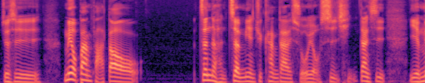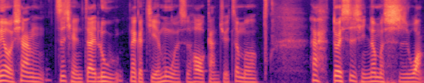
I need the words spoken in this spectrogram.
就是没有办法到真的很正面去看待所有事情，但是也没有像之前在录那个节目的时候感觉这么，唉，对事情那么失望。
